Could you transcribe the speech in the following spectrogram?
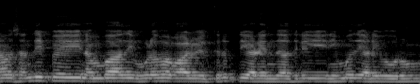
நமது சந்திப்பை நம்பாது உலக வாழ்வில் திருப்தி அடைந்து அதிலேயே நிம்மதி அடைவோரும்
